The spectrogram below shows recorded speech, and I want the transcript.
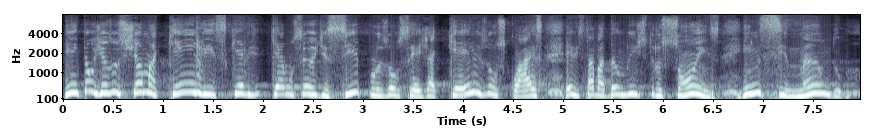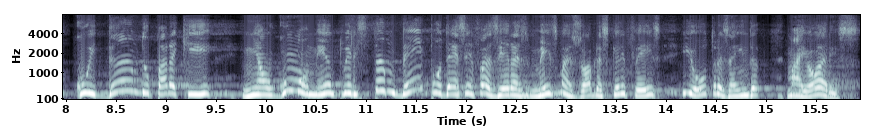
E então Jesus chama aqueles que, ele, que eram seus discípulos, ou seja, aqueles aos quais ele estava dando instruções, ensinando, cuidando para que em algum momento eles também pudessem fazer as mesmas obras que ele fez e outras ainda maiores.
